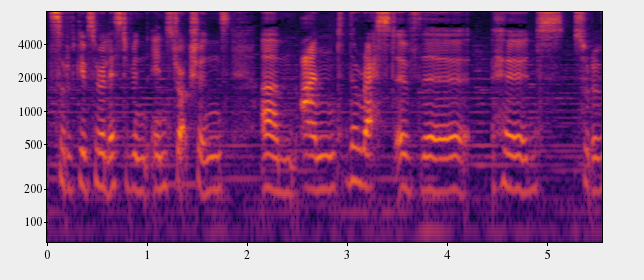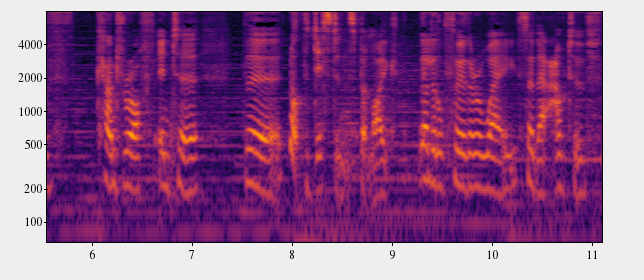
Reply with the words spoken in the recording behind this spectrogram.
sort of gives her a list of in- instructions, um, and the rest of the herds sort of canter off into the not the distance, but like a little further away, so they're out of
